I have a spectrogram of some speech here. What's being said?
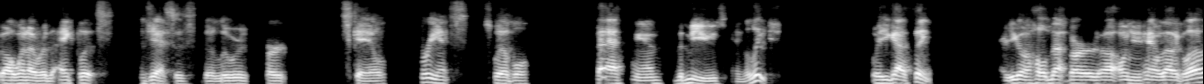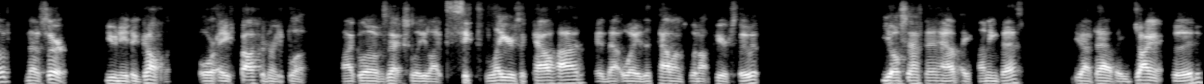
So I went over the anklets, jesses, the lure, perch, scale, inch swivel, bath hand, the mews, and the leash. Well, you got to think are you going to hold that bird uh, on your hand without a glove? No, sir. You need a gauntlet or a falconry glove. My glove is actually like six layers of cowhide, and that way the talons will not pierce through it. You also have to have a hunting vest. You have to have a giant hood,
